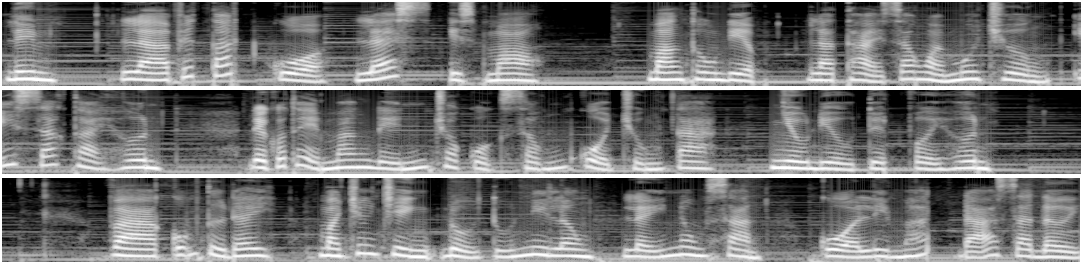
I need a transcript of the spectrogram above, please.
Lim là viết tắt của Less is More, mang thông điệp là thải ra ngoài môi trường ít rác thải hơn để có thể mang đến cho cuộc sống của chúng ta nhiều điều tuyệt vời hơn. Và cũng từ đây mà chương trình đổi túi ni lông lấy nông sản của Limat đã ra đời.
